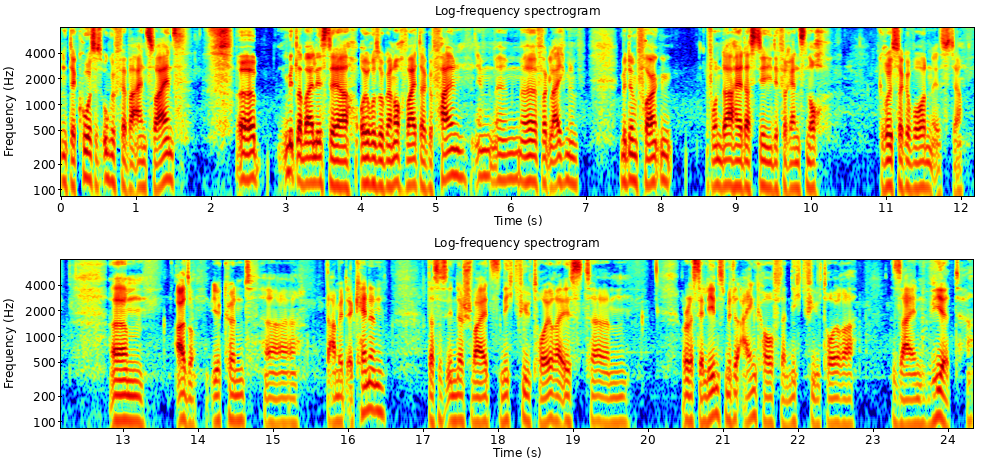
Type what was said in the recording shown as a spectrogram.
Und der Kurs ist ungefähr bei 1 zu 1. Äh, mittlerweile ist der Euro sogar noch weiter gefallen im, im äh, Vergleich mit, mit dem Franken. Von daher, dass die Differenz noch größer geworden ist. Ja. Ähm, also, ihr könnt äh, damit erkennen, dass es in der Schweiz nicht viel teurer ist ähm, oder dass der Lebensmitteleinkauf dann nicht viel teurer sein wird. Ja.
